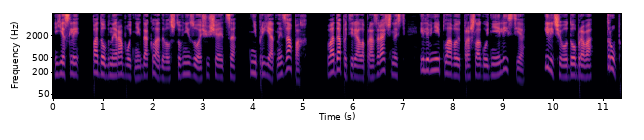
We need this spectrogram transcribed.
Если подобный работник докладывал, что внизу ощущается неприятный запах, вода потеряла прозрачность или в ней плавают прошлогодние листья, или, чего доброго, труп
